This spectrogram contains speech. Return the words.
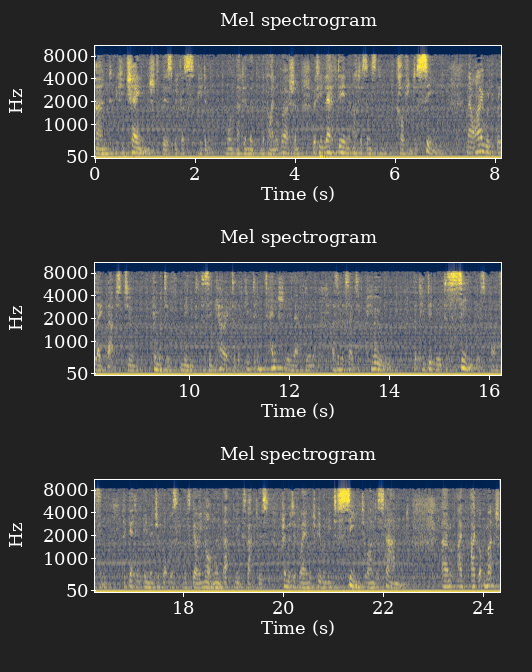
And he changed this because he didn't want that in the, the final version, but he left in Utterson's compulsion to see. Now, I would relate that to the primitive need to see character that he intentionally left in as, in a sense, a clue that he did need to see this person to get an image of what was, was going on, and that links back to this primitive way in which people need to see to understand. Um, I've, I've got much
